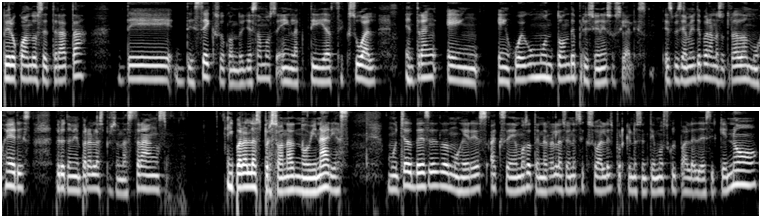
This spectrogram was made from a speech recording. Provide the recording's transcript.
pero cuando se trata de, de sexo, cuando ya estamos en la actividad sexual, entran en, en juego un montón de presiones sociales, especialmente para nosotras las mujeres, pero también para las personas trans, y para las personas no binarias. Muchas veces las mujeres accedemos a tener relaciones sexuales porque nos sentimos culpables de decir que no,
